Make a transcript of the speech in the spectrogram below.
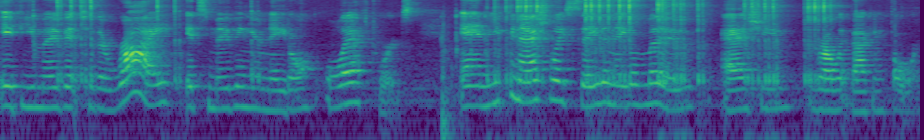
If you move it to the right, it's moving your needle leftwards. And you can actually see the needle move as you roll it back and forth.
